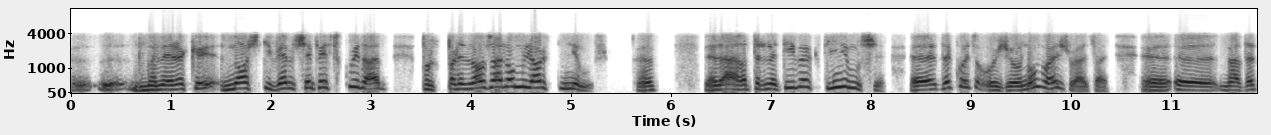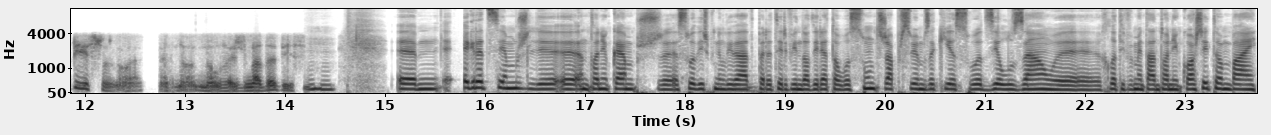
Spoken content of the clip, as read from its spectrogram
De maneira que nós tivemos sempre esse cuidado, porque para nós era o melhor que tínhamos. Era a alternativa que tínhamos uh, da coisa. Hoje eu não vejo uh, uh, nada disso, não, é? não, não, vejo nada disso. Uhum. Um, Agradecemos-lhe, uh, António Campos, a sua disponibilidade para ter vindo ao direto ao assunto. Já percebemos aqui a sua desilusão uh, relativamente a António Costa e também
